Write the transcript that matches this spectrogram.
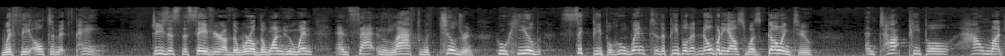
with the ultimate pain. Jesus, the Savior of the world, the one who went and sat and laughed with children, who healed sick people, who went to the people that nobody else was going to, and taught people how much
